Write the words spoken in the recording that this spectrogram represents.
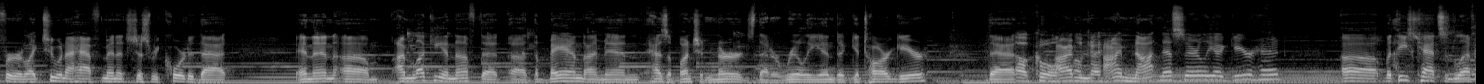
for like two and a half minutes just recorded that. And then um, I'm lucky enough that uh, the band I'm in has a bunch of nerds that are really into guitar gear. That Oh, cool. I'm Okay. I'm not necessarily a gearhead, uh, but these cats had left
